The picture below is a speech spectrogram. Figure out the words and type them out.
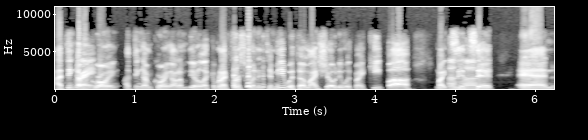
I think Right. I'm growing. I think I'm growing on him. You know, like when I first went in to meet with him, I showed him with my kippah, my Uh-huh. tzitzit, and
